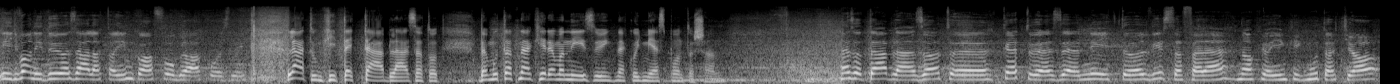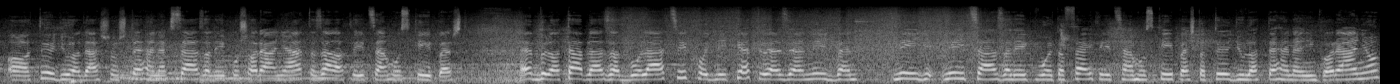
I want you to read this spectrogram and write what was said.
Így van idő az állatainkkal foglalkozni. Látunk itt egy táblázatot. Bemutatnál kérem a nézőinknek, hogy mi ez pontosan? Ez a táblázat 2004-től visszafele napjainkig mutatja a tőgyulladásos tehenek százalékos arányát az állatlétszámhoz képest. Ebből a táblázatból látszik, hogy még 2004-ben 4, 4 volt a fejtlétszámhoz képest a tőgyulladt teheneink aránya,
